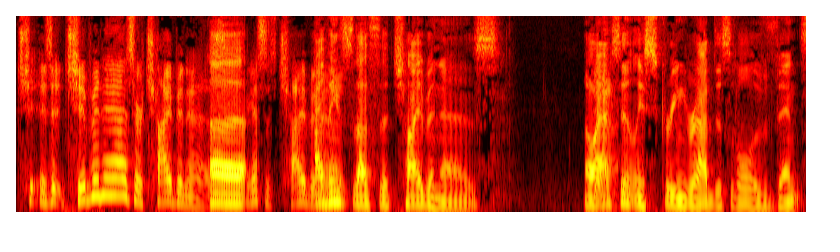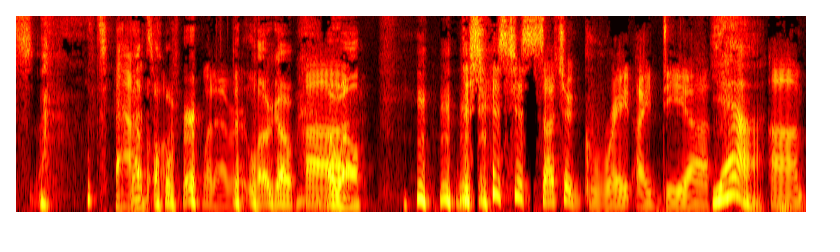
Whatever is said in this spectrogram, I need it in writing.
Ch- is it Chibanez or Chibanez? I guess it's Chibanez. Uh, I think that's the Chibanez. Oh, I accidentally screen grabbed this little events tab That's over Whatever. logo. oh well. this is just such a great idea. Yeah. Um,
